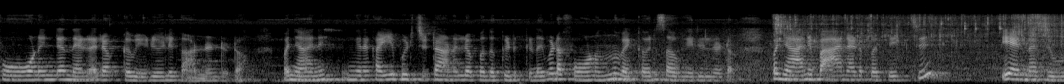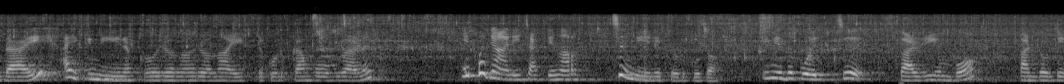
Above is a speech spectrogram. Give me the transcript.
ഫോണിന്റെ നിഴലൊക്കെ വീഡിയോയിൽ കാണുന്നുണ്ട് കേട്ടോ. അപ്പം ഞാൻ ഇങ്ങനെ കൈ പിടിച്ചിട്ടാണല്ലോ അപ്പോൾ ഇതൊക്കെ എടുക്കുന്നത് ഇവിടെ ഫോണൊന്നും വെക്കാൻ ഒരു സൗകര്യമില്ല കേട്ടോ. അപ്പം ഞാൻ പാനടുപ്പത്തേച്ച് എണ്ണ ചൂടായി അതിക്ക് മീനൊക്കെ ഓരോന്നോരോന്നായിട്ട് കൊടുക്കാൻ പോവുകയാണ്. ഇപ്പോൾ ഞാൻ ഈ ചട്ടി നിറച്ച് മീനിട്ട് കൊടുക്കും കേട്ടോ. ഇനി ഇത് പൊരിച്ച് കഴിയുമ്പോൾ കണ്ടോണ്ട്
